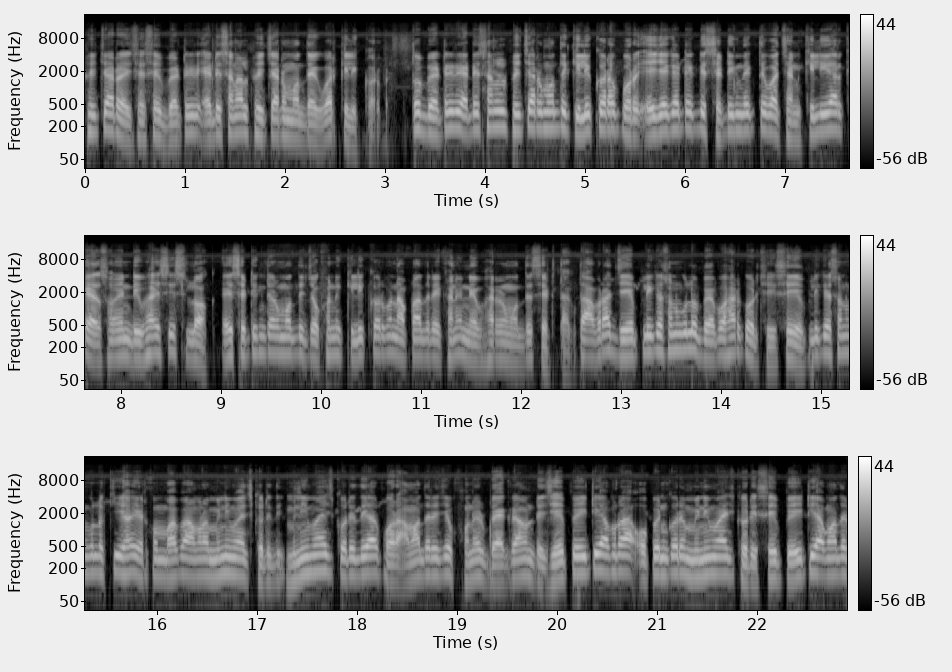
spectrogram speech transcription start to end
ফিচার রয়েছে, সেই ব্যাটারির অ্যাডিশনাল ফিচারের মধ্যে একবার ক্লিক করবেন। তো ব্যাটারির অ্যাডিশনাল ফিচারের মধ্যে ক্লিক করার পর এই জায়গাটা একটি সেটিং দেখতে পাচ্ছেন। Clear cache when device is lock এই সেটিংটার মধ্যে যখনই ক্লিক করবেন, আপনাদের এখানে নেভারের মধ্যে সেট থাকবে। তো আমরা যে অ্যাপ্লিকেশনগুলো ব্যবহার করছি, সেই অ্যাপ্লিকেশনগুলো কি হয়? এরকমভাবে আমরা মিনিমাইজ করে দিই। মিনিমাইজ করে দেওয়ার পর আমাদের এই যে ফোনের ব্যাকগ্রাউন্ডে যে পেজটি আমরা ওপেন করে মিনিমাইজ করি, সেই পেজটি আমাদের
